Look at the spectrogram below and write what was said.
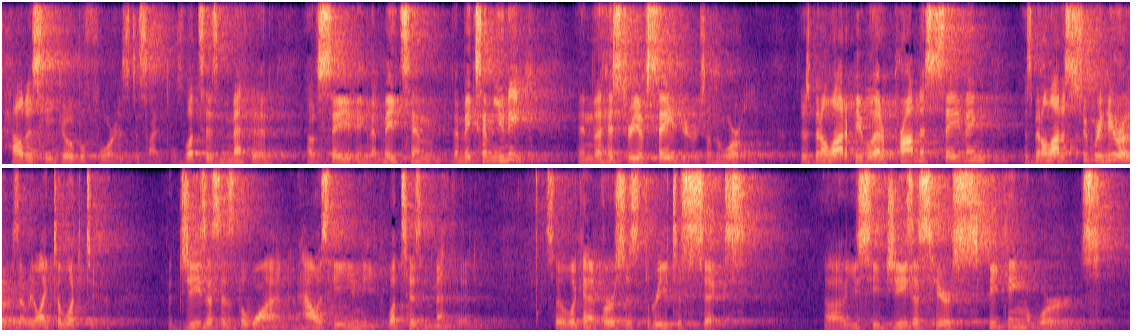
How does he go before his disciples? What's his method of saving that makes him, that makes him unique in the history of saviors in the world? There's been a lot of people that have promised saving. There's been a lot of superheroes that we like to look to. But Jesus is the one. And how is he unique? What's his method? So, looking at verses 3 to 6, uh, you see Jesus here speaking words.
